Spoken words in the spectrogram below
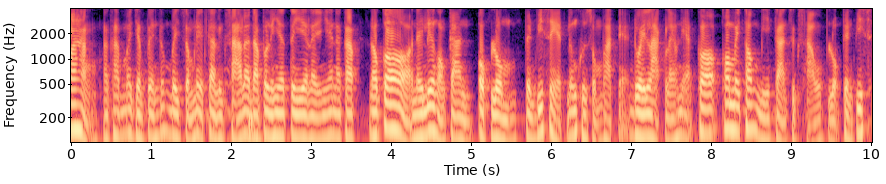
ว้างๆนะครับไม่จำเป็นต้องไปสำเร็จการศึกษาระดับปริญญาตรีอะไรอย่างเงี้ยนะครับแล้วก็ในเรื่องของการอบรมเป็นพิเศษเรื่องคุณสมบัติเนี่ยโดยหลักแล้วเนี่ยก็ก็ไม่ต้องมีการศึกษาอบรมเป็นพิเศ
